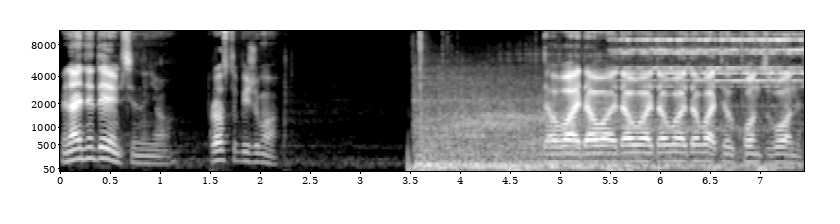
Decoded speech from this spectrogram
Ми навіть не дивимося на нього. Просто біжимо. Давай, давай, давай, давай, давай. Телефон дзвонить.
